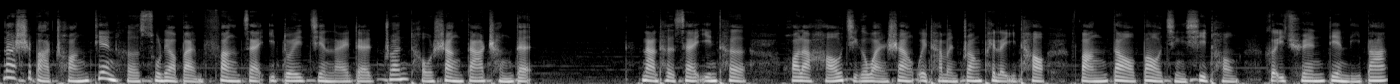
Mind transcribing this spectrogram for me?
那是把床垫和塑料板放在一堆捡来的砖头上搭成的。纳特塞因特花了好几个晚上为他们装配了一套防盗报警系统和一圈电篱笆，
